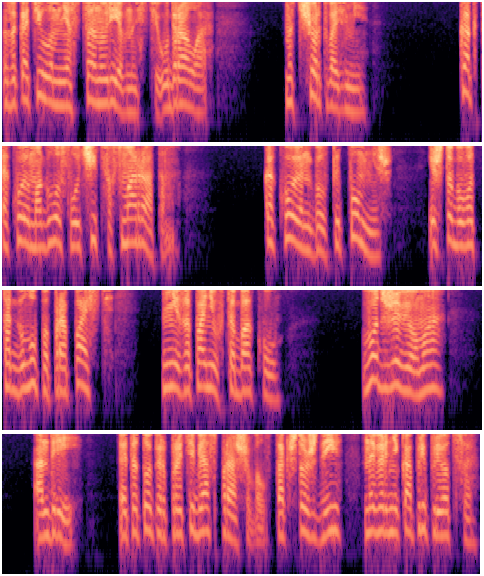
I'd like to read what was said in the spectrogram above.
закатила мне сцену ревности, удрала. Но черт возьми, как такое могло случиться с Маратом? Какой он был, ты помнишь? И чтобы вот так глупо пропасть, не за табаку. Вот живем, а, Андрей. Этот опер про тебя спрашивал, так что жди, наверняка припрется.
